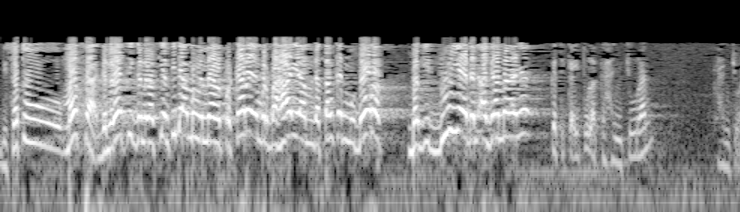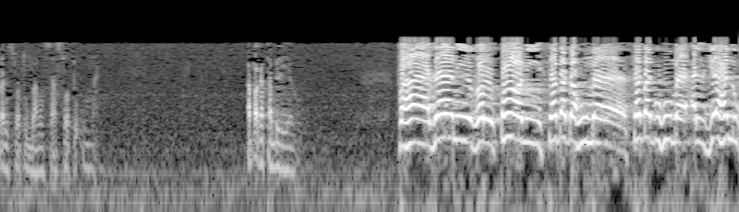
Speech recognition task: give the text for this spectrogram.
di satu masa, generasi-generasi yang tidak mengenal perkara yang berbahaya, mendatangkan mudarat bagi dunia dan agamanya, ketika itulah kehancuran, kehancuran suatu bangsa, suatu umat. Apa kata beliau? Fahadani ghaltani sababahuma sababuhuma al-jahlu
